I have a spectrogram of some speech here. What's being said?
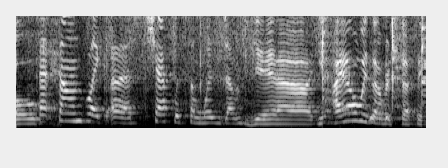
Oh. That sounds like a chef with some wisdom. Yeah, yeah. I always overstuff things.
